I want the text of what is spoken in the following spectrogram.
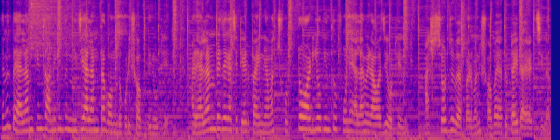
জানেন তো অ্যালার্ম কিন্তু আমি কিন্তু নিজে অ্যালার্মটা বন্ধ করি সব দিন উঠে। আর অ্যালার্ম বেজে গেছে, টের পাইনি। আমার ছোট্ট অডিও কিন্তু ফোনে অ্যালার্মের আওয়াজে ওঠেনি। আশ্চর্য ব্যাপার মানে সবাই এতটাই টায়ার্ড ছিলাম।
